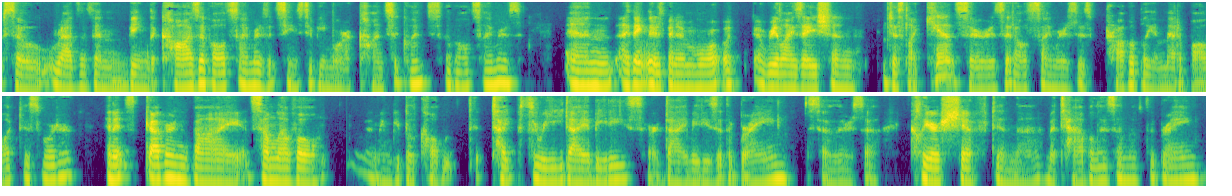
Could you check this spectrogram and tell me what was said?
So rather than being the cause of Alzheimer's, it seems to be more a consequence of Alzheimer's. And I think there's been a more a realization, just like cancer, is that Alzheimer's is probably a metabolic disorder. And it's governed by at some level i mean people call it type 3 diabetes or diabetes of the brain. So there's a clear shift in the metabolism of the brain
